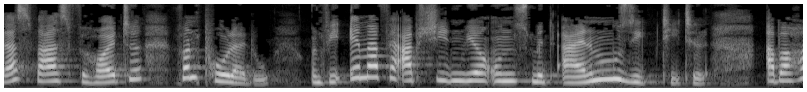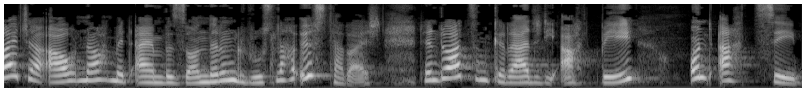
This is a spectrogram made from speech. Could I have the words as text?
Das war's für heute von Poladu. Und wie immer verabschieden wir uns mit einem Musiktitel. Aber heute auch noch mit einem besonderen Gruß nach Österreich. Denn dort sind gerade die 8b und 8c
